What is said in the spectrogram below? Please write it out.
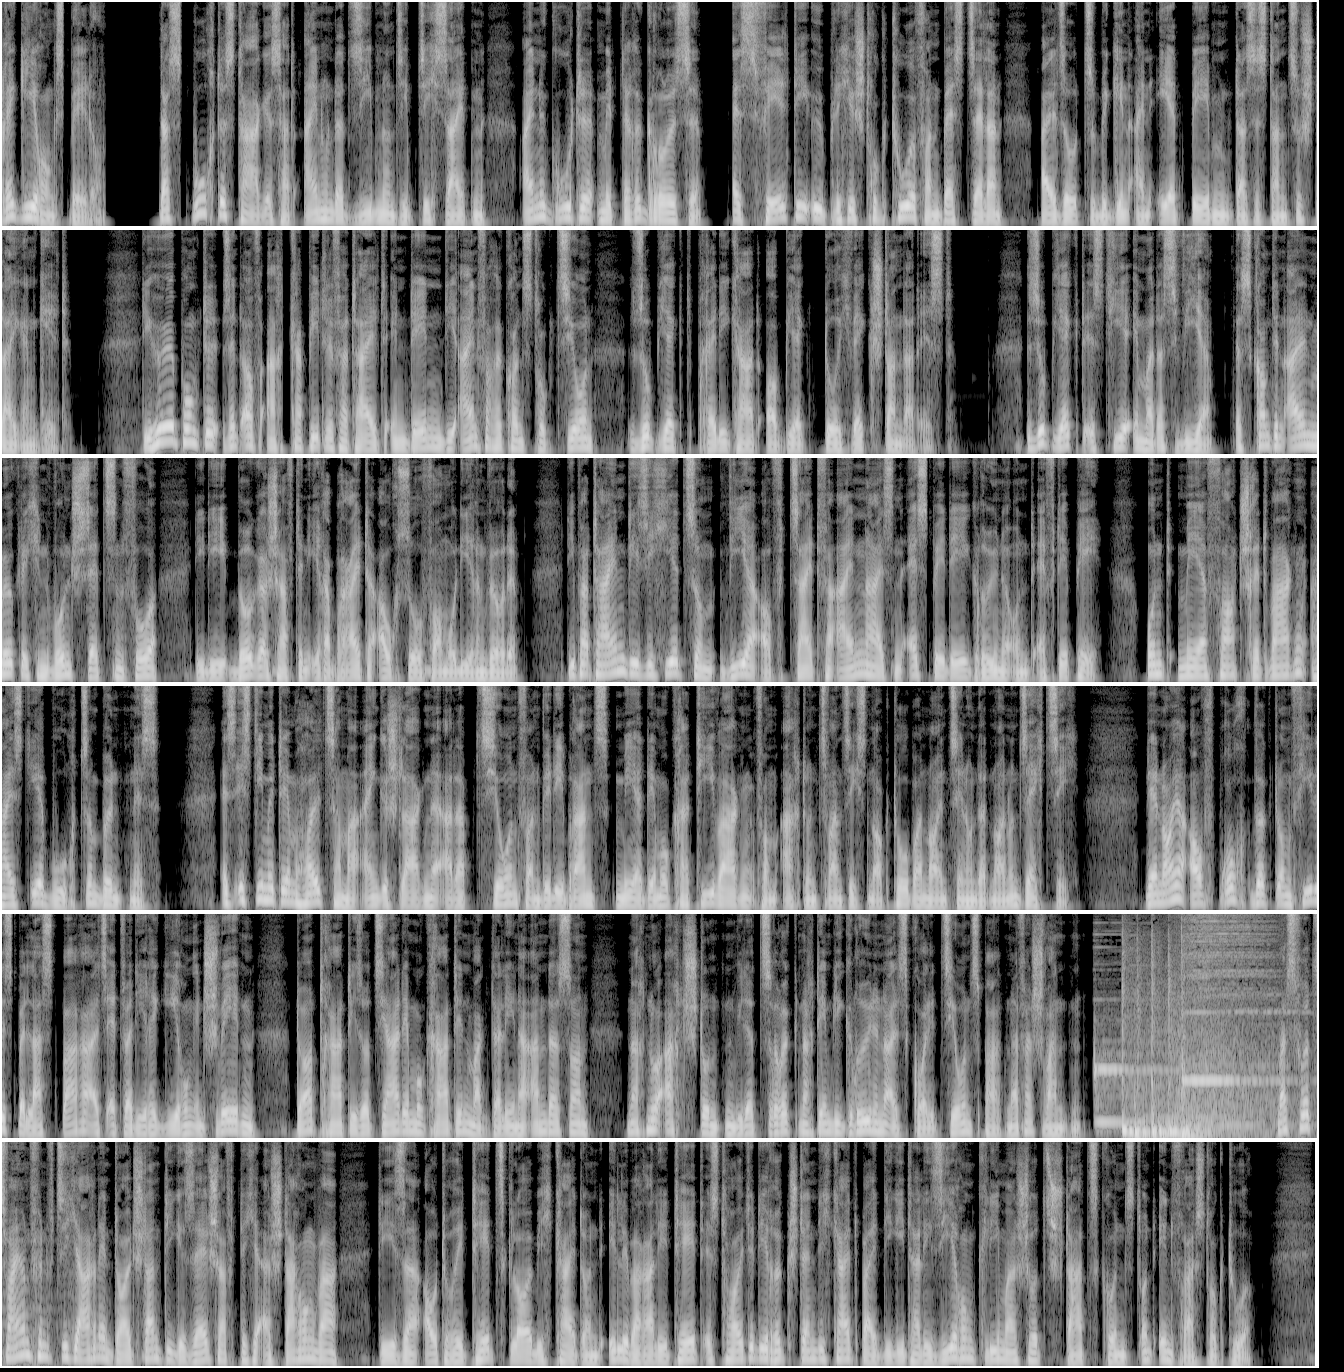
Regierungsbildung. Das Buch des Tages hat 177 Seiten, eine gute mittlere Größe. Es fehlt die übliche Struktur von Bestsellern, also zu Beginn ein Erdbeben, das es dann zu steigern gilt. Die Höhepunkte sind auf acht Kapitel verteilt, in denen die einfache Konstruktion Subjekt, Prädikat, Objekt durchweg Standard ist. Subjekt ist hier immer das Wir. Es kommt in allen möglichen Wunschsätzen vor, die die Bürgerschaft in ihrer Breite auch so formulieren würde. Die Parteien, die sich hier zum Wir auf Zeit vereinen, heißen SPD, Grüne und FDP. Und mehr Fortschritt wagen heißt ihr Buch zum Bündnis. Es ist die mit dem Holzhammer eingeschlagene Adaption von Willy Brandts Mehr Demokratiewagen vom 28. Oktober 1969. Der neue Aufbruch wirkt um vieles belastbarer als etwa die Regierung in Schweden. Dort trat die Sozialdemokratin Magdalena Andersson nach nur acht Stunden wieder zurück, nachdem die Grünen als Koalitionspartner verschwanden. Was vor 52 Jahren in Deutschland die gesellschaftliche Erstarrung war, diese Autoritätsgläubigkeit und Illiberalität ist heute die Rückständigkeit bei Digitalisierung, Klimaschutz, Staatskunst und Infrastruktur.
